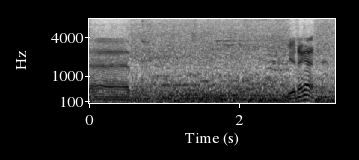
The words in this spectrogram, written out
At yun na nga.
